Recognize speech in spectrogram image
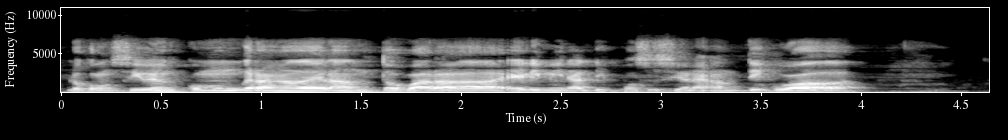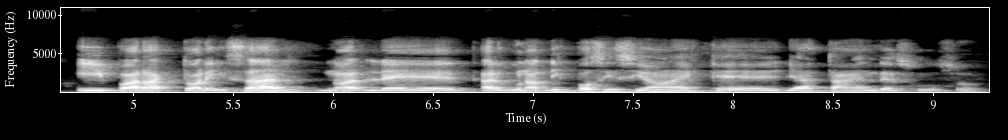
lo conciben como un gran adelanto para eliminar disposiciones anticuadas y para actualizar algunas disposiciones que ya están en desuso.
